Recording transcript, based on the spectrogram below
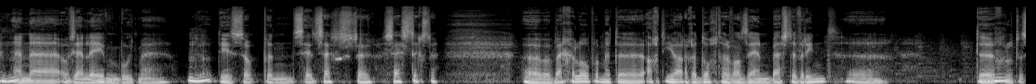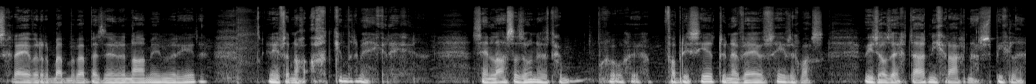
Mm -hmm. En uh, zijn leven boeit mij. Mm -hmm. Die is op een, zijn zestigste uh, weggelopen met de 18-jarige dochter van zijn beste vriend. Uh, de mm. grote schrijver, bij zijn naam even vergeten. En heeft er nog acht kinderen meegekregen. Zijn laatste zoon heeft het gefabriceerd toen hij 75 was. Wie zou zich daar niet graag naar spiegelen?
